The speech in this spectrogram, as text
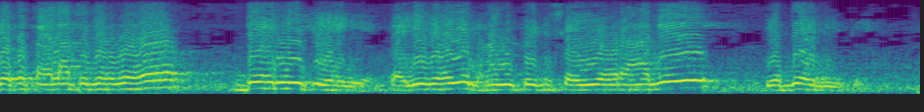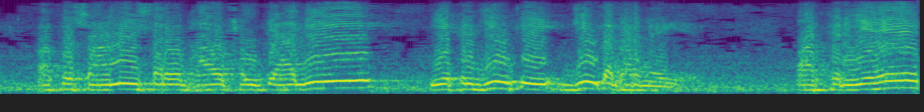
देखो पहला तो जो वो हो देह नीति है ये। पहली जो है ये भानुपीठ से ही और आगे ये देह नीति और फिर स्वामी सर्वभाव छल त्यागी ये फिर जीव की जीव का धर्म है ये। और फिर ये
